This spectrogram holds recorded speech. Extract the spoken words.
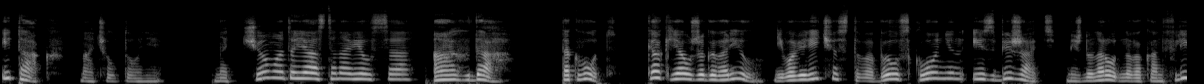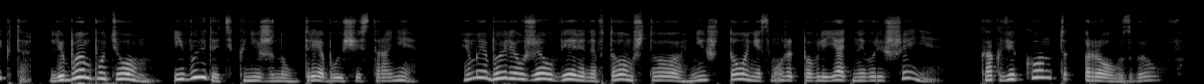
«Итак», — начал Тони, — «на чем это я остановился? Ах, да! Так вот, как я уже говорил, его величество был склонен избежать международного конфликта любым путем и выдать княжну требующей стороне. И мы были уже уверены в том, что ничто не сможет повлиять на его решение, как Виконт Роузгроув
